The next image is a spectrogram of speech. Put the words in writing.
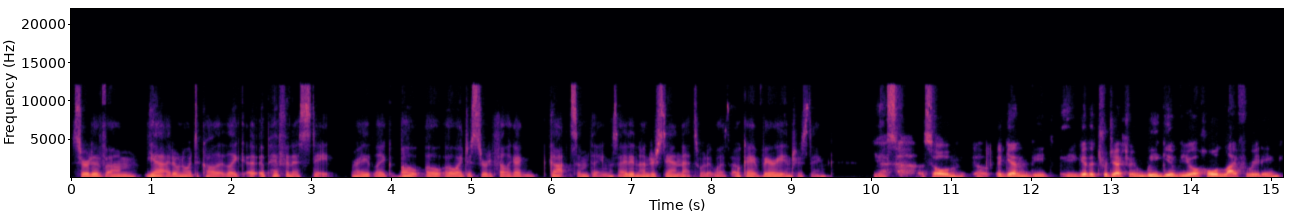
sort of um yeah, I don't know what to call it, like epiphanous state, right? Like mm-hmm. oh oh oh, I just sort of felt like I got some things I didn't understand. That's what it was. Okay, very interesting. Yes. So uh, again, the you get a trajectory, and we give you a whole life reading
